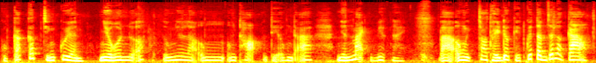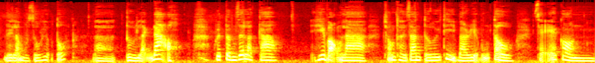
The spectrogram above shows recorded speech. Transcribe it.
của các cấp chính quyền nhiều hơn nữa. Giống như là ông ông thọ thì ông đã nhấn mạnh việc này. Và ông cho thấy được cái quyết tâm rất là cao. Đấy là một dấu hiệu tốt là từ lãnh đạo quyết tâm rất là cao hy vọng là trong thời gian tới thì bà rịa vũng tàu sẽ còn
